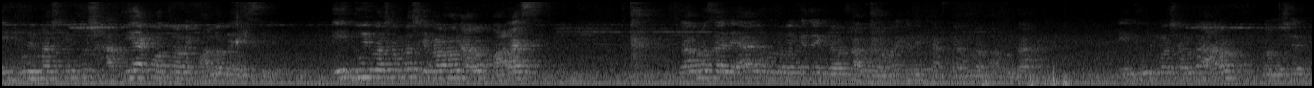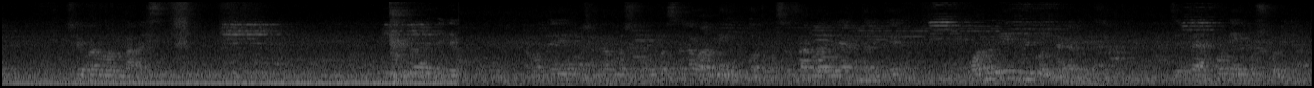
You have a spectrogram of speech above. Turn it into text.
এই দুই মাস কিন্তু সাথে একমাত্র অনেক ভালো ছিল এই দুই মাস আমরা সেবার মানে আরও বাড়াইছি। আমরা চাইলে আর অন্য ব্যাংকে যে গ্রাম না, আমার এখানে থাকবে আমরা ভালো না। এই দুই মাস আমরা আরও মানুষের সেবার মান বাড়াইছি। আমাদের আমরা শুরু করছিলাম আমি গত বছর জানুয়ারি এক তারিখে অলরেডি দুই কোটি টাকা যেটা এখন একুশ কোটি টাকা।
